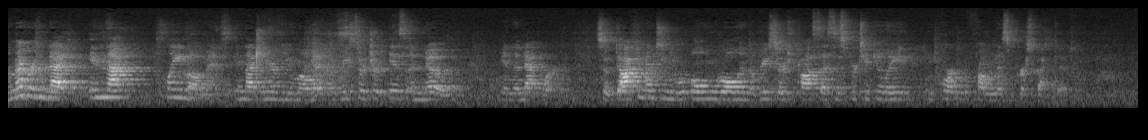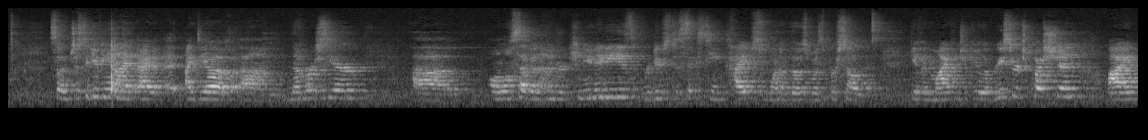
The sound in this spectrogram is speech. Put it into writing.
remembering that in that play moment, in that interview moment, the researcher is a node in the network. So documenting your own role in the research process is particularly important from this perspective. So just to give you an idea of um, numbers here, uh, almost 700 communities, reduced to 16 types. One of those was personas. Given my particular research question, I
